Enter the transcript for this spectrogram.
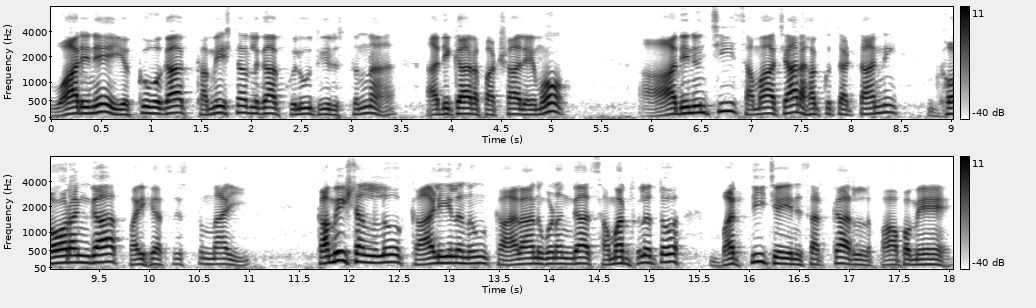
వారినే ఎక్కువగా కమిషనర్లుగా కొలువు తీరుస్తున్న అధికార పక్షాలేమో ఆది నుంచి సమాచార హక్కు చట్టాన్ని ఘోరంగా పరిహసిస్తున్నాయి. కమిషన్లలో ఖాళీలను కాలానుగుణంగా సమర్థులతో భర్తీ చేయని సర్కారుల పాపమే.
